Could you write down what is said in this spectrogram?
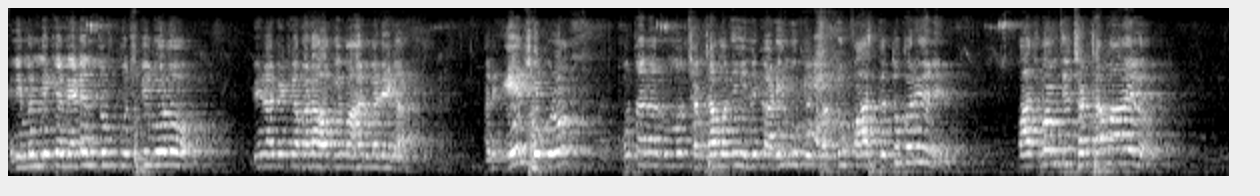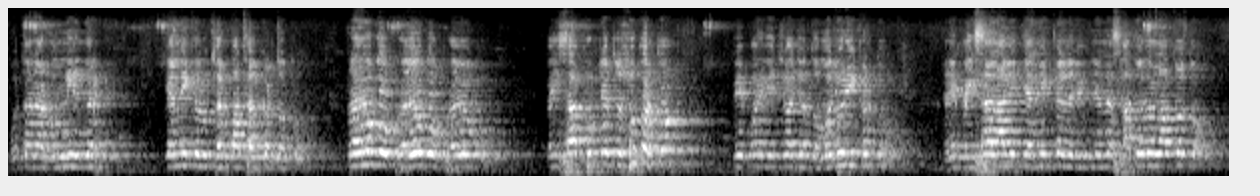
એની મમ્મી કે મેડમ, તું કુછ ભી બોલો. મેરા બેટા બડા હોકે મહાન બનેગા. અને એ છોકરો પોતાના રૂમનો છઠ્ઠામાંથી એને કાઢી મૂક્યો. છઠ્ઠું પાસ નતું કર્યું એને. પાંચમામાંથી છઠ્ઠામાં આવેલો. પોતાના રૂમની અંદર કેમિકલ ઉથલપાથલ કરતો હતો. પ્રયોગો પ્રયોગો પ્રયોગો. પૈસા ખૂટે તો શું કરતો? પેપર વેચવા જતો, મજૂરી કરતો. અને પૈસા લાવી કેમિકલ વિજ્ઞાનના સાધનો લાવતો હતો.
